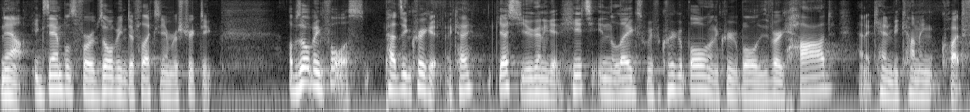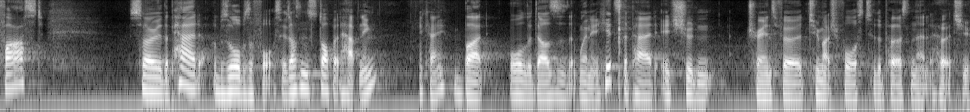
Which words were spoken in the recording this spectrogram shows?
Now, examples for absorbing, deflecting, and restricting. Absorbing force, pads in cricket, okay? Yes, you're going to get hit in the legs with a cricket ball, and a cricket ball is very hard and it can be coming quite fast. So the pad absorbs the force. It doesn't stop it happening, okay? But all it does is that when it hits the pad, it shouldn't transfer too much force to the person that it hurts you.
